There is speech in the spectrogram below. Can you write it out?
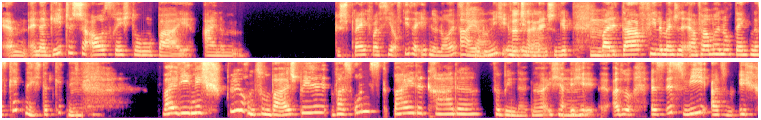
ähm, energetische Ausrichtung bei einem Gespräch, was hier auf dieser Ebene läuft, ah, wo ja. du nicht im, im Menschen gibt, mhm. weil da viele Menschen einfach immer noch denken, das geht nicht, das geht nicht. Mhm weil die nicht spüren zum Beispiel, was uns beide gerade verbindet. Ne? Ich, mhm. ich, also es ist wie, also ich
